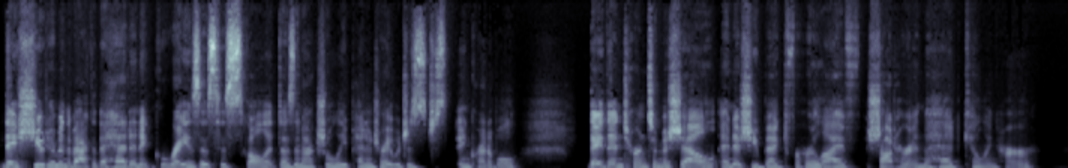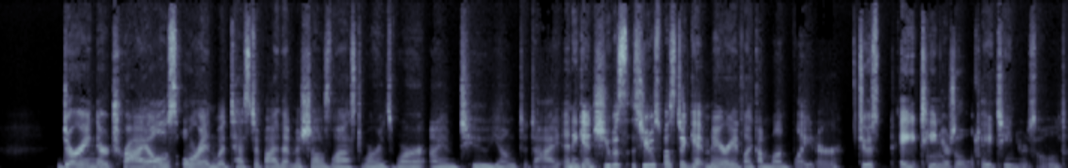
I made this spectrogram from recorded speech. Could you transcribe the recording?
They shoot him in the back of the head and it grazes his skull. It doesn't actually penetrate, which is just incredible. They then turned to Michelle and, as she begged for her life, shot her in the head, killing her. During their trials, Orrin would testify that Michelle's last words were, "I am too young to die." And again, she was she was supposed to get married like a month later. She was 18 years old. 18 years old.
